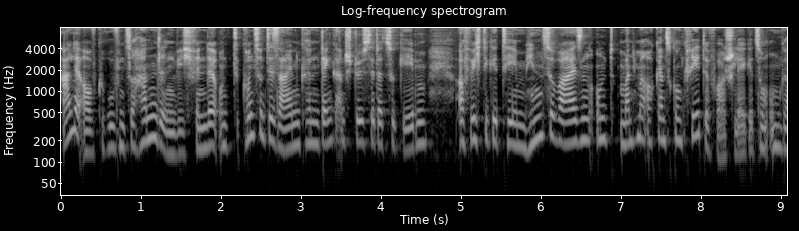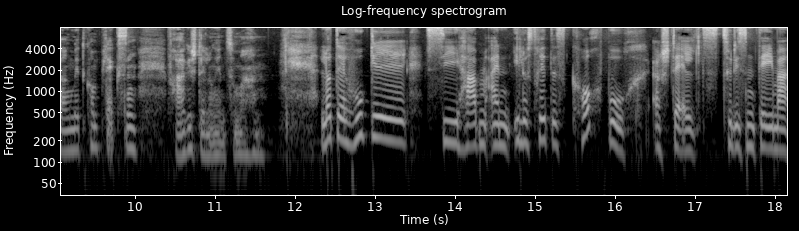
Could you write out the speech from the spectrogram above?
alle aufgerufen zu handeln, wie ich finde. Und Kunst und Design können Denkanstöße dazu geben, auf wichtige Themen hinzuweisen und manchmal auch ganz konkrete Vorschläge zum Umgang mit komplexen Fragestellungen zu machen. Lotte Hugel, Sie haben ein illustriertes Kochbuch erstellt zu diesem Thema.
